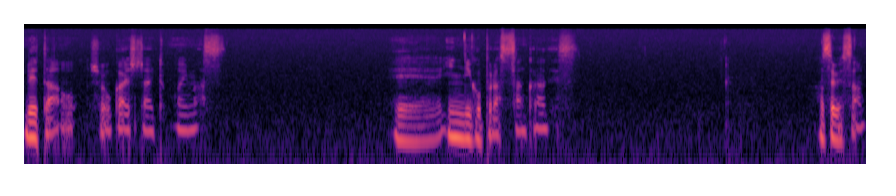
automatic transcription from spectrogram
レターを紹介したいと思います。えー、インディゴプラスさんからです。長谷部さん、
